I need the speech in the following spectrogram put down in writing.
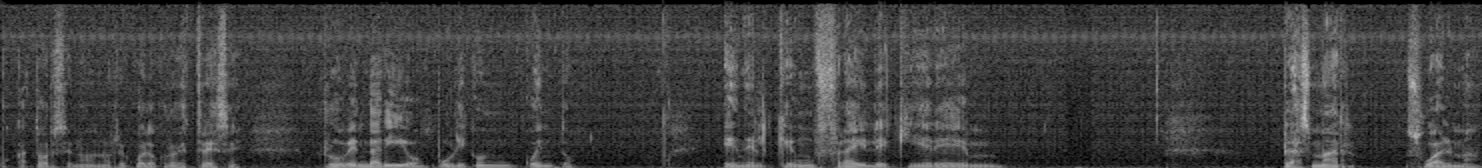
o 14, no, no recuerdo, creo que es 13, Rubén Darío publica un cuento en el que un fraile quiere mm, plasmar su alma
